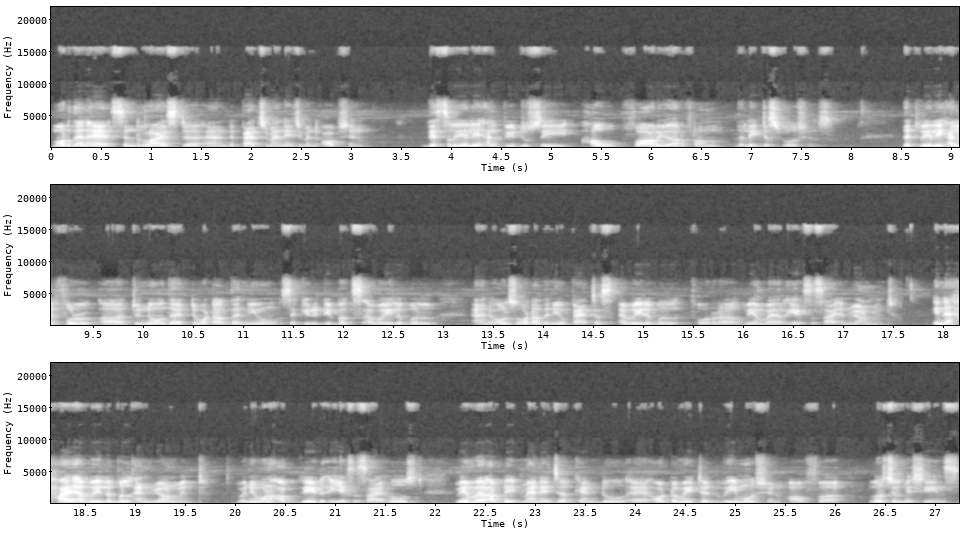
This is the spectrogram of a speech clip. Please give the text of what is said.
More than a centralized uh, and patch management option, this really help you to see how far you are from the latest versions. That really helpful uh, to know that what are the new security bugs available and also what are the new patches available for uh, VMware EXSI environment. In a high available environment, when you want to upgrade EXSI host, VMware Update Manager can do an automated vMotion of uh, virtual machines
